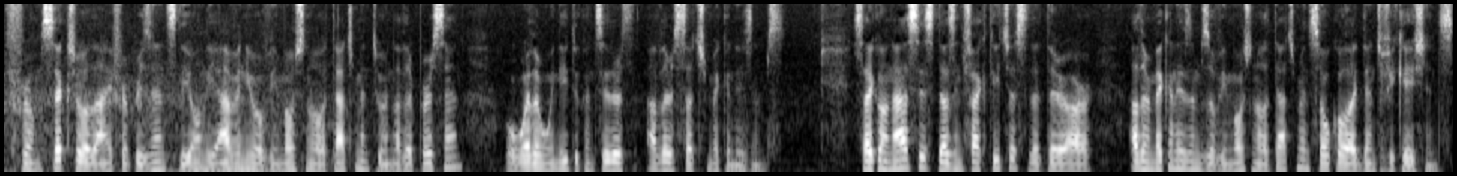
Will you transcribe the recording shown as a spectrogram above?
from sexual life represents the only avenue of emotional attachment to another person, or whether we need to consider other such mechanisms. Psychoanalysis does in fact teach us that there are other mechanisms of emotional attachment, so called identifications.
